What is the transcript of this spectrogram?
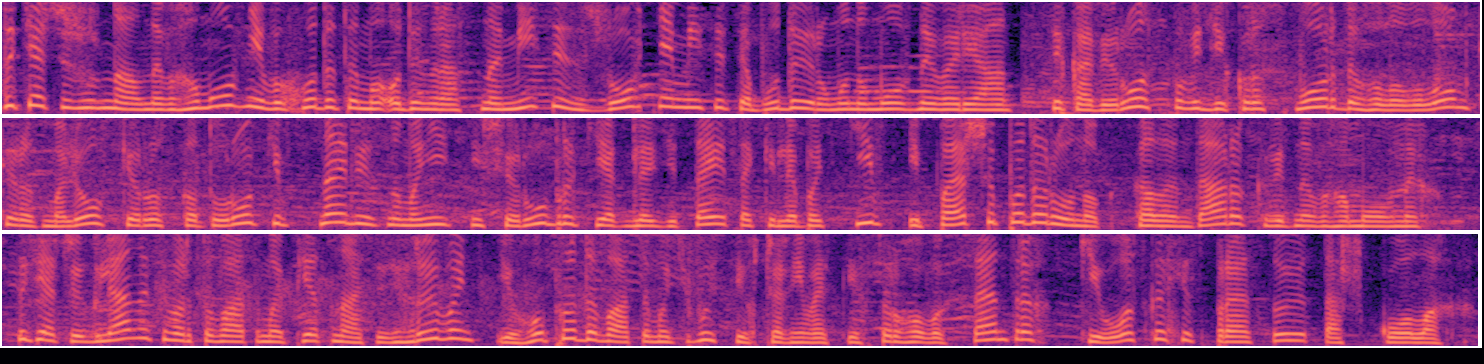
Дитячий журнал Невгамовні виходитиме один раз на місяць. З жовтня місяця буде і румуномовний варіант. Цікаві розповіді, кросворди, головоломки, розмальовки, розклад уроків, найрізноманітніші рубрики як для дітей, так і для батьків. І перший подарунок календарок від невгамовних. Дитячий глянець вартуватиме 15 гривень. Його продаватимуть в усіх чернівецьких торгових центрах, кіосках із пресою та школах.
